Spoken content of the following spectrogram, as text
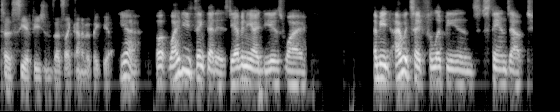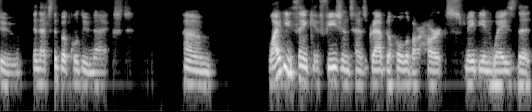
to see Ephesians as like kind of a big deal. Yeah. But why do you think that is? Do you have any ideas why? I mean, I would say Philippians stands out too, and that's the book we'll do next. Um, why do you think Ephesians has grabbed a hold of our hearts, maybe in ways that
